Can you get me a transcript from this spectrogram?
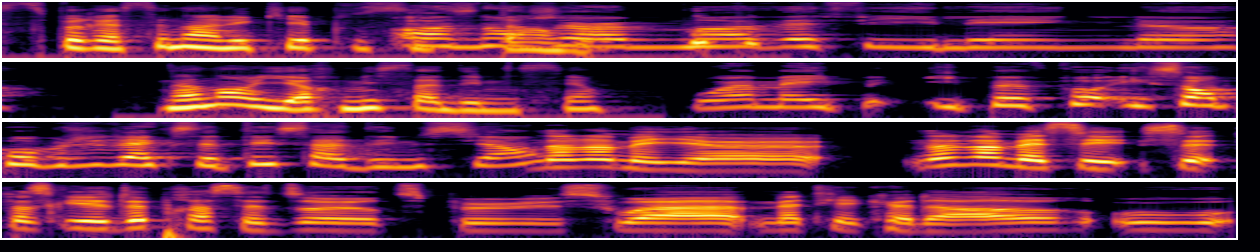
Si tu peux rester dans l'équipe ou si Oh tu non, j'ai un mauvais feeling, là. Non, non, il a remis sa démission. Ouais, mais ils, ils peuvent pas, ils sont pas obligés d'accepter sa démission? Non, non, mais il y a... Non, non, mais c'est... c'est- Parce qu'il y a deux procédures. Tu peux soit mettre quelqu'un dehors ou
